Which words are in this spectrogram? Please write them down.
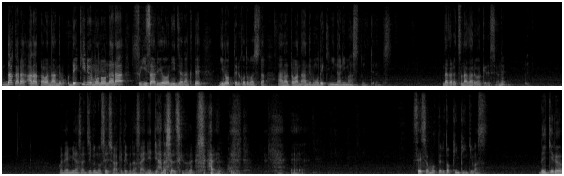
だからあなたは何でもできるものなら過ぎ去るようにじゃなくて祈ってる言葉したあなたは何でもおできになりますと言ってるんです。だからつながるわけですよね。これね皆さん自分の聖書を開けてくださいねっていう話なんですけどね。はい、えー、聖書を持ってるとピンピンきます。できる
